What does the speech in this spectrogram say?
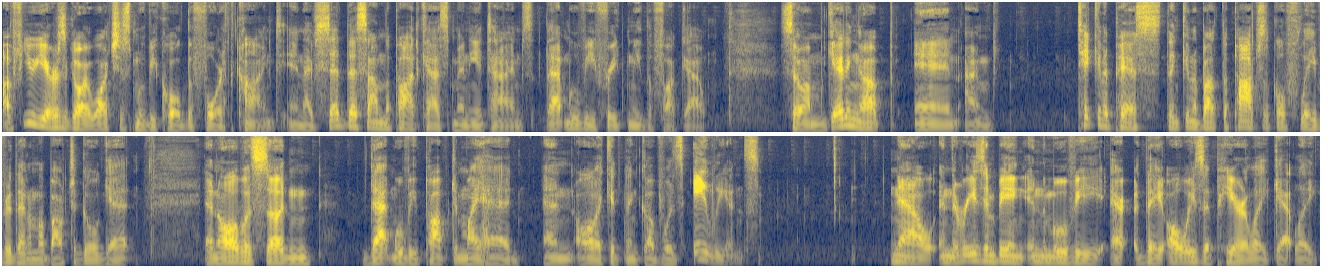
A few years ago, I watched this movie called The Fourth Kind. And I've said this on the podcast many a times. That movie freaked me the fuck out. So I'm getting up and I'm taking a piss, thinking about the popsicle flavor that I'm about to go get. And all of a sudden, that movie popped in my head, and all I could think of was aliens. Now, and the reason being in the movie, they always appear like at like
